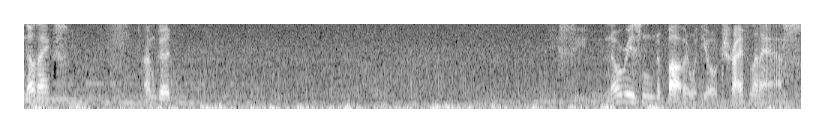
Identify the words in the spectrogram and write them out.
No thanks. I'm good. I see no reason to bother with your trifling ass.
